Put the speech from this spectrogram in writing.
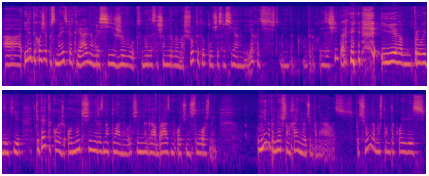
А, или ты хочешь посмотреть, как реально в России живут. Но это совершенно другой маршрут, и тут лучше с россиянами ехать, чтобы они так, во-первых, и защита, и э, проводники. Китай такой же, он очень разноплановый, очень многообразный, очень сложный. Мне, например, в Шанхае не очень понравилось. Почему? Потому что он такой весь,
